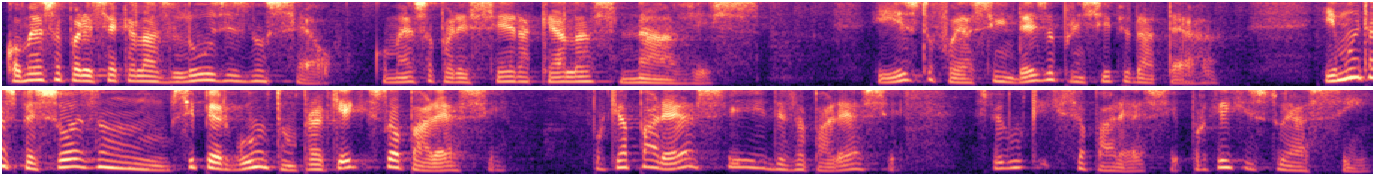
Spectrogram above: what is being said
Começam a aparecer aquelas luzes no céu, começam a aparecer aquelas naves. E isto foi assim desde o princípio da Terra. E muitas pessoas não se perguntam para que, isto aparece. Porque aparece e desaparece. Se perguntam o que, que isso aparece? Por que, que isto é assim?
